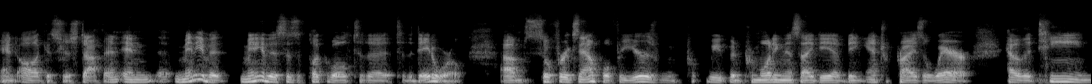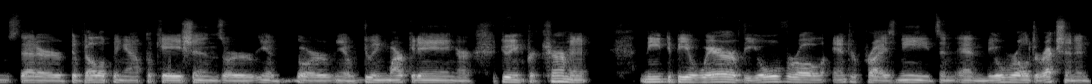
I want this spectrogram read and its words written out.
and all that sort of stuff. And and many of it, many of this is applicable to the to the data world. Um, so, for example, for years we've, we've been promoting this idea of being enterprise aware. How the teams that are developing applications or you know or you know doing marketing or doing procurement need to be aware of the overall enterprise needs and, and the overall direction and,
